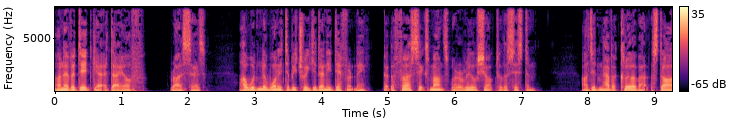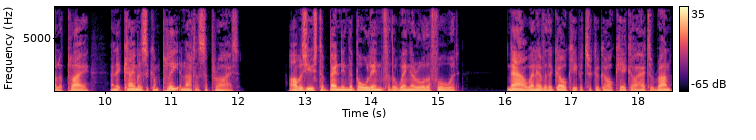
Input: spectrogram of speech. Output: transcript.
I never did get a day off, Rice says. I wouldn't have wanted to be treated any differently, but the first six months were a real shock to the system. I didn't have a clue about the style of play, and it came as a complete and utter surprise. I was used to bending the ball in for the winger or the forward. Now, whenever the goalkeeper took a goal kick, I had to run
